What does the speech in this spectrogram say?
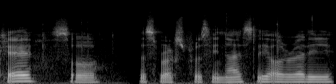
Okay, so this works pretty nicely already.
